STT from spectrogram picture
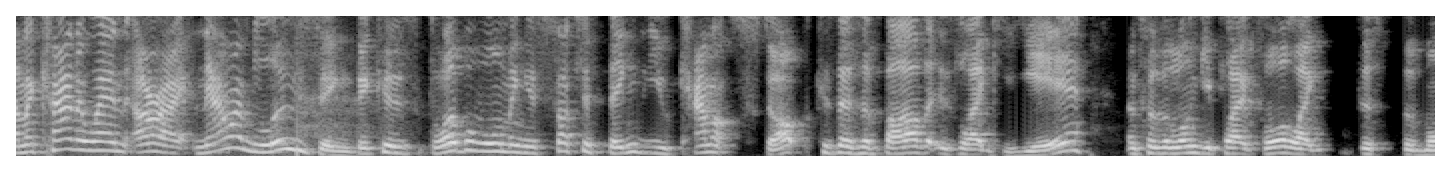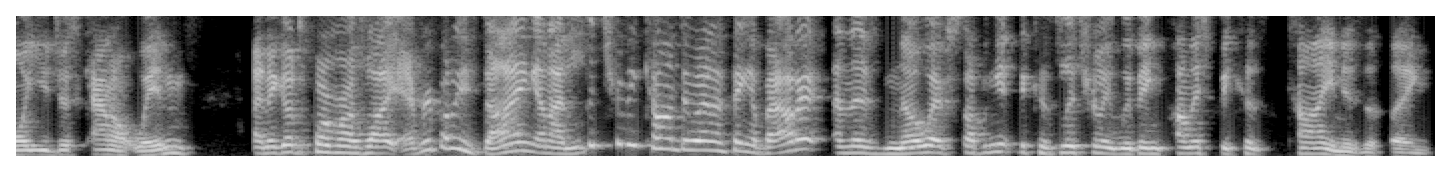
and I kind of went, all right, now I'm losing because global warming is such a thing that you cannot stop because there's a bar that is like year. And so the longer you play it for, like just the more you just cannot win. And it got to the point where I was like, everybody's dying, and I literally can't do anything about it. And there's no way of stopping it because literally we're being punished because time is a thing.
